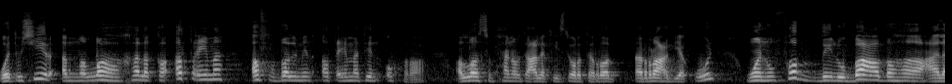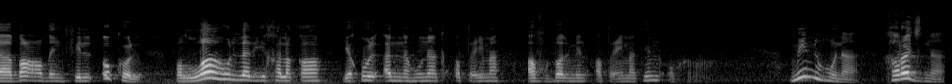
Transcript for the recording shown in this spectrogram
وتشير أن الله خلق أطعمة أفضل من أطعمة أخرى. الله سبحانه وتعالى في سورة الرعد يقول ونفضل بعضها على بعض في الأكل فالله الذي خلقها يقول أن هناك أطعمة أفضل من أطعمة أخرى. من هنا خرجنا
